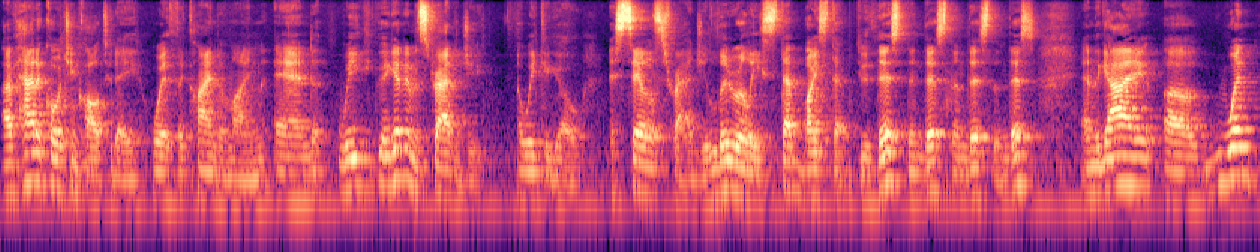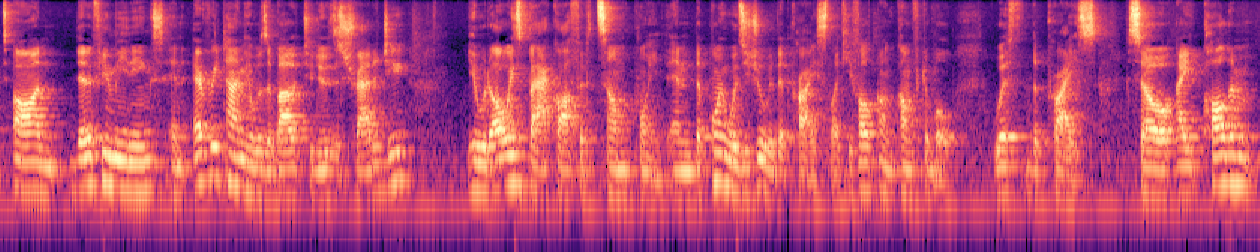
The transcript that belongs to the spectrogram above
I've had a coaching call today with a client of mine and we, we gave him a strategy a week ago, a sales strategy, literally step by step, do this, then this, then this, then this. And the guy uh, went on, did a few meetings and every time he was about to do the strategy, he would always back off at some point. And the point was usually the price, like he felt uncomfortable with the price. So I called him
